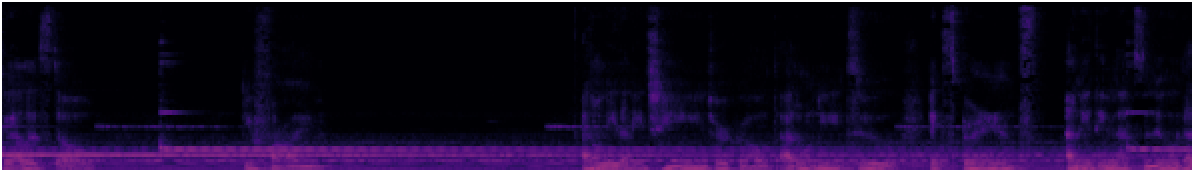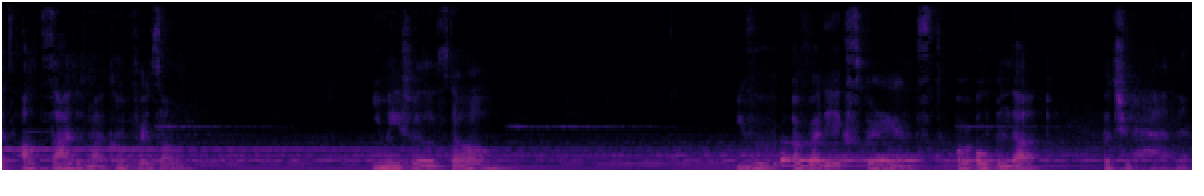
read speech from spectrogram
feel as though you're fine. I don't need any change or growth. I don't need to experience anything that's new, that's outside of my comfort zone. You may feel as though you've already experienced or opened up, but you haven't.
